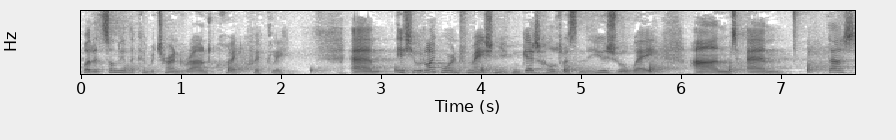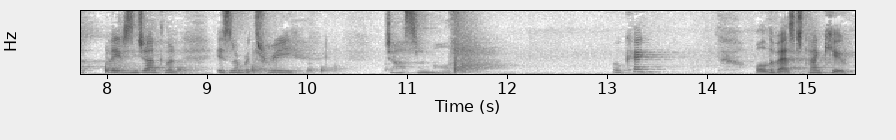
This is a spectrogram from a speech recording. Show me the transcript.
but it's something that can be turned around quite quickly. Um, if you would like more information, you can get hold of us in the usual way. And um, that, ladies and gentlemen, is number three, Jocelyn Mall. Okay. All the best. Thank you.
